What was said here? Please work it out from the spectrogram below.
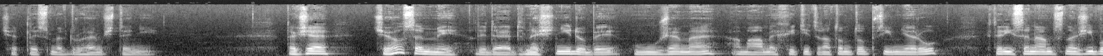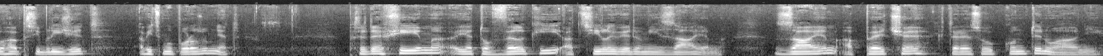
četli jsme v druhém čtení. Takže čeho se my, lidé dnešní doby, můžeme a máme chytit na tomto příměru, který se nám snaží Boha přiblížit a víc mu porozumět? Především je to velký a cílevědomý zájem. Zájem a péče, které jsou kontinuální.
